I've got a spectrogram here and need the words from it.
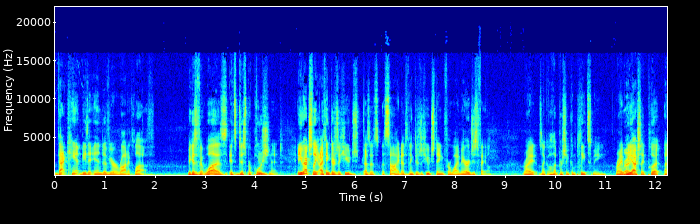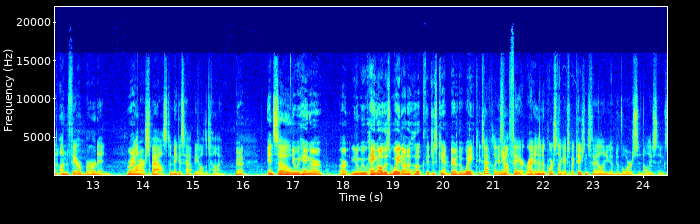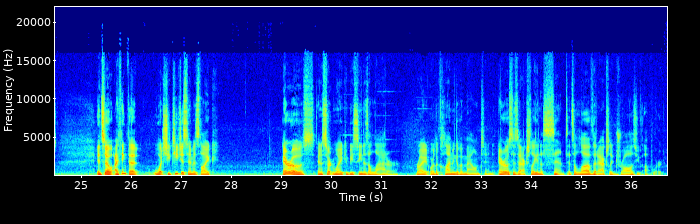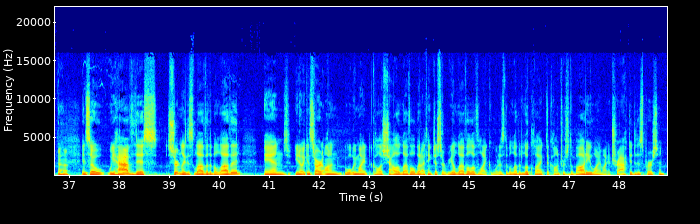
that can't be the end of your erotic love because if it was, it's disproportionate. And you actually, I think there's a huge, as a aside, I think there's a huge thing for why marriages fail, right? It's like, oh, that person completes me, right? Right. We actually put an unfair burden Right. on our spouse to make us happy all the time. Yeah. And so, Yeah, we hang our, our, you know, we hang all this weight on a hook that just can't bear the weight. Exactly. It's Yeah. not fair, right? And then of course like expectations fail and you have divorce and all these things. And so I think that what she teaches him is like eros in a certain way can be seen as a ladder, right? Or the climbing of a mountain. Eros is actually an ascent. It's a love that actually draws you upward. Uh-huh. And so we have this certainly this love of the beloved and you know it can start on what we might call a shallow level but i think just a real level of like what does the beloved look like the contours of the body why am i attracted to this person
